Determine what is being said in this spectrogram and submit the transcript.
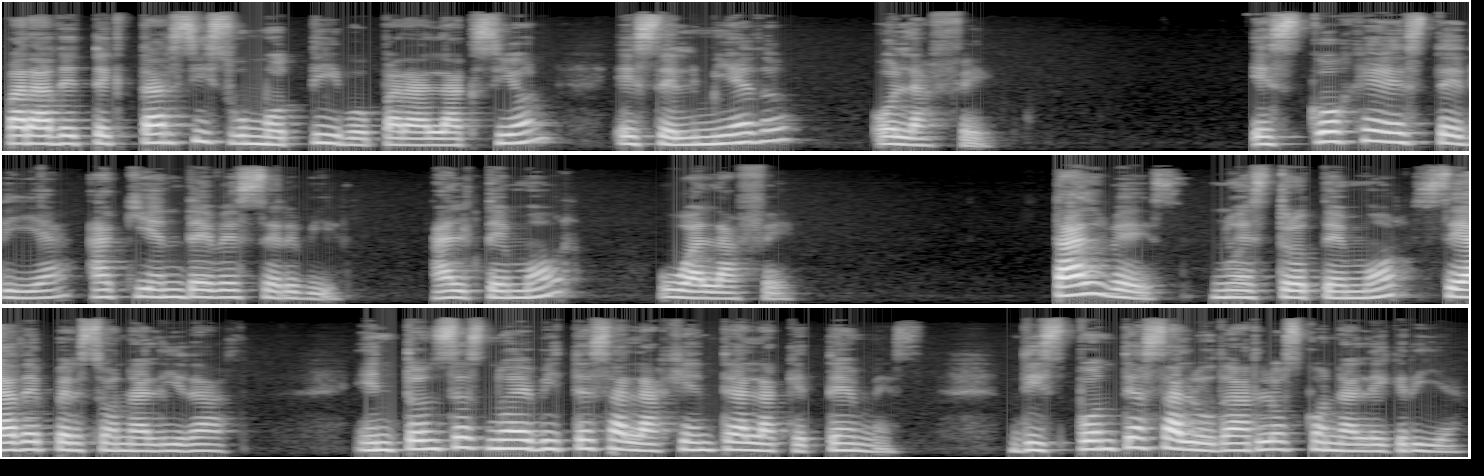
para detectar si su motivo para la acción es el miedo o la fe. Escoge este día a quien debes servir, al temor o a la fe. Tal vez nuestro temor sea de personalidad, entonces no evites a la gente a la que temes, disponte a saludarlos con alegría,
